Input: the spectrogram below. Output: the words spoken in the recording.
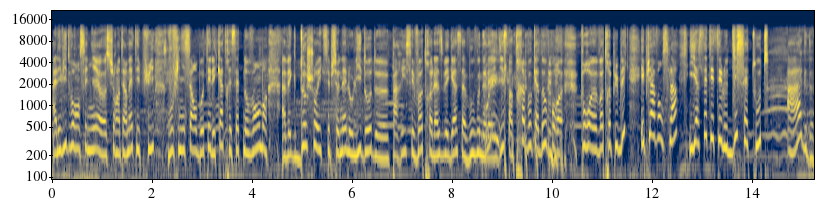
Allez vite vous renseigner euh, sur internet et puis vous finissez en beauté les 4 et 7 novembre avec deux shows exceptionnels au Lido de Paris. C'est votre Las Vegas à vous, vous nous l'avez dit. C'est un très beau cadeau pour, pour votre public. Et puis avant cela, il y a cet été le 17 août à Agde.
